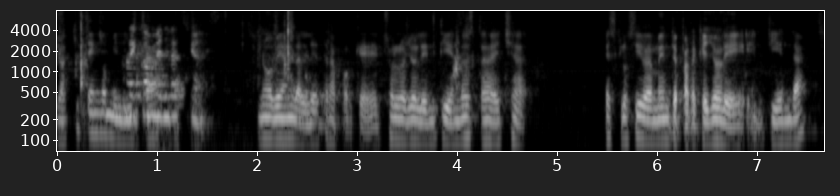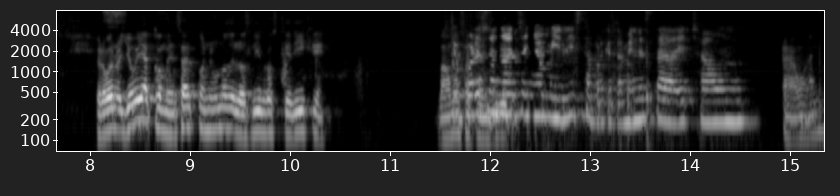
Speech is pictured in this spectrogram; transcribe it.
Yo aquí tengo mi lista. Recomendaciones. No vean la letra porque solo yo le entiendo, está hecha exclusivamente para que yo le entienda. Pero bueno, yo voy a comenzar con uno de los libros que dije. Vamos que por eso no enseño mi lista, porque también está hecha un... Ah, bueno.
